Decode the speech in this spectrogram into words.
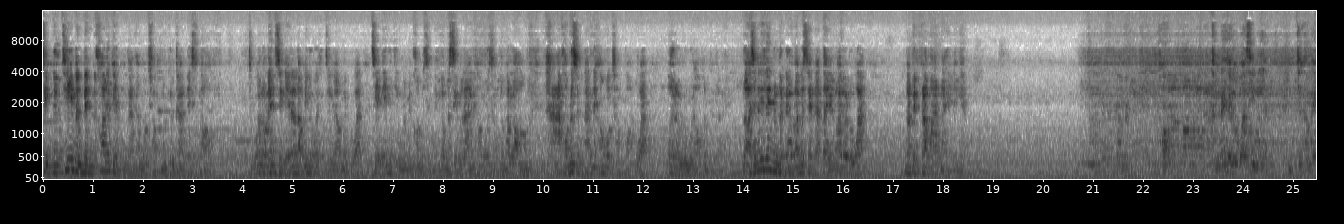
สิ่งหนึ่งที่มันเป็นข้อได้เปรียบของการทำเวิร์กช็อปมันคือการ explore ถือว่าเราเล่นซีนนี้แล้วเราไม่รู้ว่าจริงๆแล้วเหมือนว่าซีนนี้จริงๆมันเป็นความรู้สึกหนึ่งเรามาเสียเวลาในห้องเวิร์กช็อปเรามาลองหาความรู้สึกนั้นในห้องเวิร์กช็อปก่อนว่าเออเรารู้แล้วมันคืออะไรเราอาจจะไม่ได้เล่นมันเหมือนเดิมร้อยเปอร์เซ็นต์นะแต่อย่างน้อยเรารู้ว่า มันเป็นประมาณไหนอะไรเงี้ยถึงแม้จะรู้ว่าซีนนี้จะทำให้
